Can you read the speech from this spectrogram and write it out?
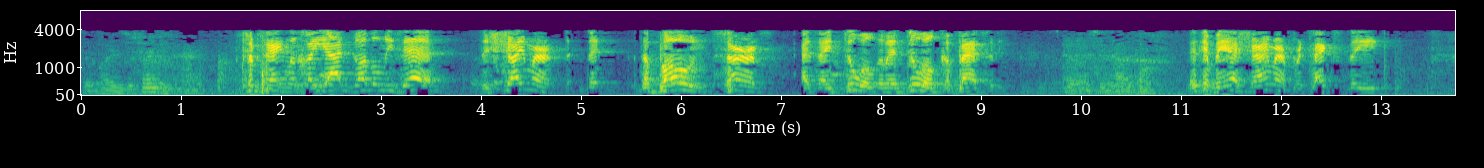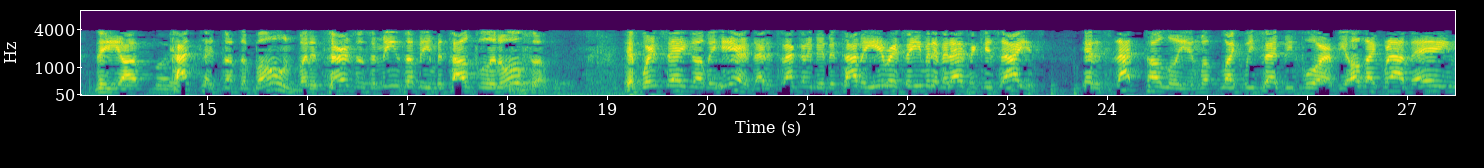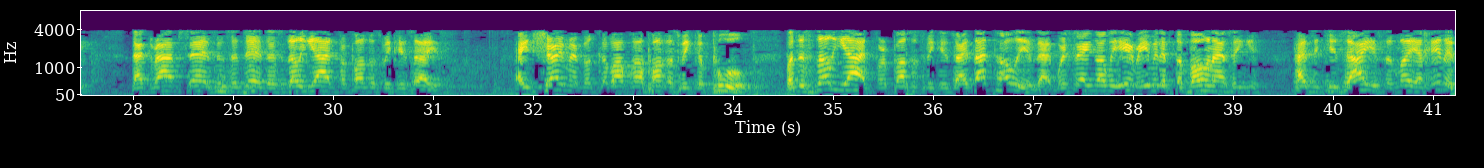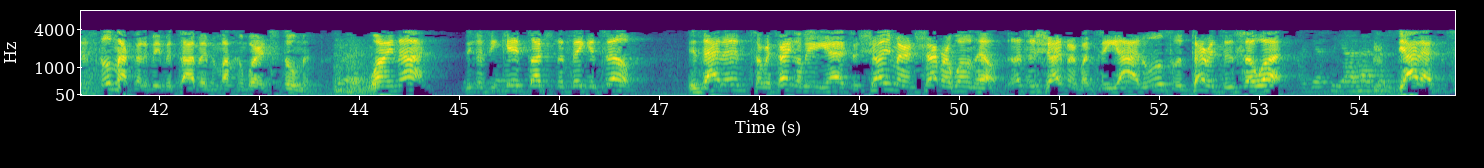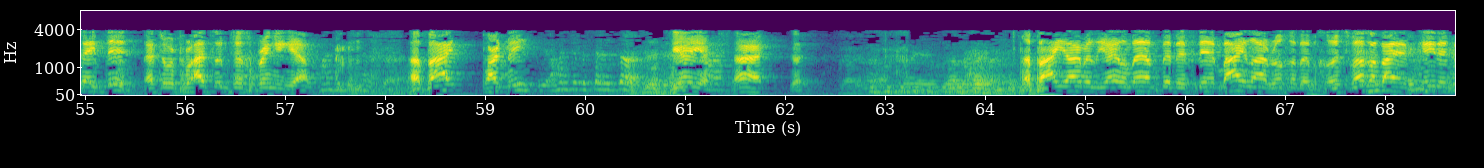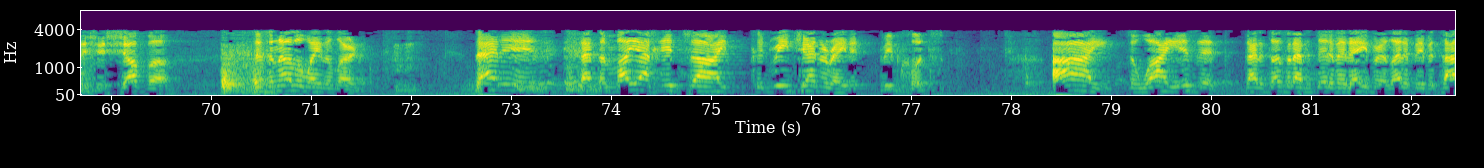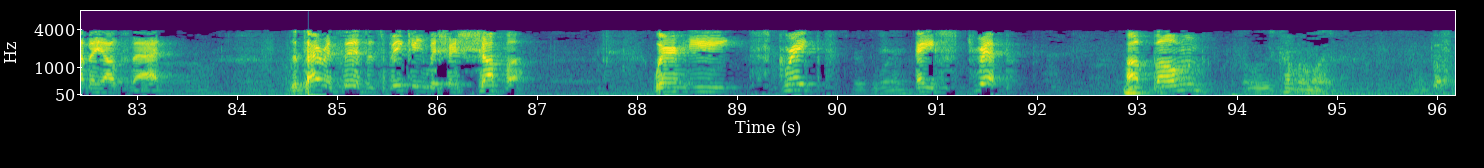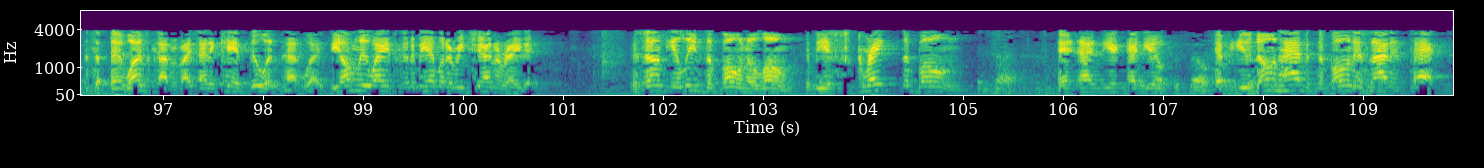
Somebody's a Shem. Some saying the chayad gadol mizeh. The shimer, the, the bone serves as a dual, in a dual capacity. It can be a shimer protects the the uh, content of the bone, but it serves as a means of being metalkal it also. If we're saying over here that it's not going to be metalkal, here say even if it has a kizayis, yet it's not totally in what, like we said before. If you hold like Rav Ain, that Rav says it's a din. There's no yad for pachas mikizayis. Ein shimer but come up with pachas mikapul. But there's no yad for pachas mikizayis. Not totally in that. We're saying over here, even if the bone has a has a kizayis and mayach in it, it's still not going to be metabe b'macham where it's stumen. Why not? Because he can't touch the thing itself. Is that in? So we're saying over here, yeah, it's a shimer and shimer won't help. It's a shimer, but it's a yad also. Teretz is so what? I yad has a. Yeah, that's the same thing. That's what, we're, that's what I'm just bringing out. Abai, pardon me? hundred percent it does. Yeah, yeah. All right, good. Abai li'ayel melech bebefnim ma'ila rucha bebchutz v'cha b'ayem keden b'sheshafa. There's another way to learn it. That is that the mayach inside could regenerate it. Aye, so why is it that it doesn't have a din of an aver let it be b'tabe outside? The Torah says it's speaking b'sheshafa, where he scraped a strip of bone. So it was compromised. It was compromised, and it can't do it that way. The only way it's going to be able to regenerate it is if you leave the bone alone. If you scrape the bone and, and you and you if you don't have it, the bone is not intact.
